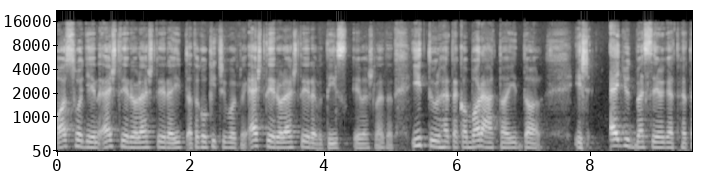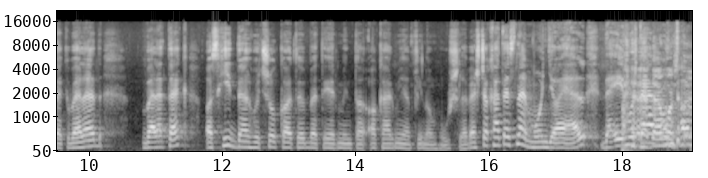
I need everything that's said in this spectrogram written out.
az, hogy én estéről estére itt, hát akkor kicsi volt még, estéről estére, tíz éves lehetett, itt ülhetek a barátaiddal, és együtt beszélgethetek veled, veletek, az hidd el, hogy sokkal többet ér, mint a, akármilyen finom húsleves. Csak hát ezt nem mondja el, de én most De most elmondtam.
